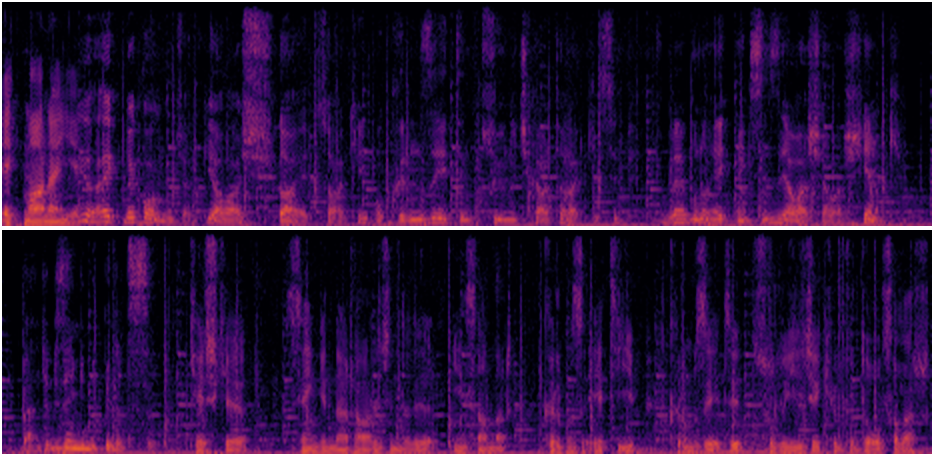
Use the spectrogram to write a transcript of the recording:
Ekmanen ye. Yok ekmek olmayacak. Yavaş, gayet sakin. O kırmızı etin suyunu çıkartarak kesip ve bunu ekmeksiz yavaş yavaş yemek. Bence bir zenginlik belirtisi. Keşke zenginler haricinde de insanlar kırmızı et yiyip kırmızı eti sulu yiyecek kültürde olsalar.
